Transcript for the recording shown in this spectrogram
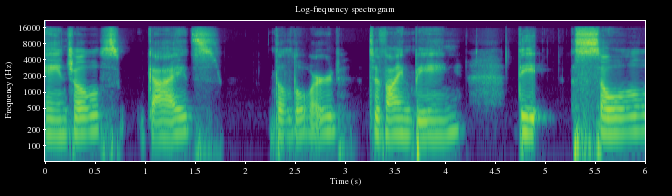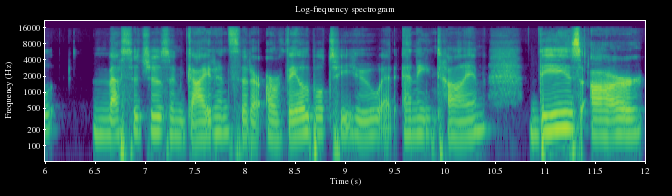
angels, guides, the Lord, divine being, the soul messages and guidance that are, available to you at any time. These are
